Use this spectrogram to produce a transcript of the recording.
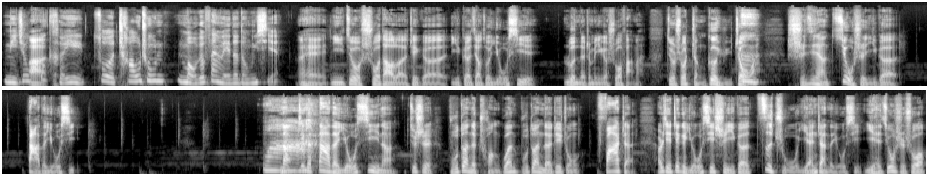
你就啊不可以做超出某个范围的东西。哎，你就说到了这个一个叫做游戏论的这么一个说法嘛，就是说整个宇宙啊，嗯实际上就是一个大的游戏。哇，那这个大的游戏呢，就是不断的闯关，不断的这种发展，而且这个游戏是一个自主延展的游戏，也就是说，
